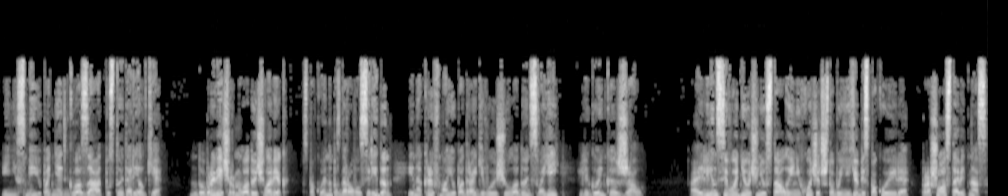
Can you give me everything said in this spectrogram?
и не смею поднять глаза от пустой тарелки? «Добрый вечер, молодой человек!» Спокойно поздоровался Ридан и, накрыв мою подрагивающую ладонь своей, легонько сжал. Айлин сегодня очень устала и не хочет, чтобы ее беспокоили. Прошу оставить нас.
